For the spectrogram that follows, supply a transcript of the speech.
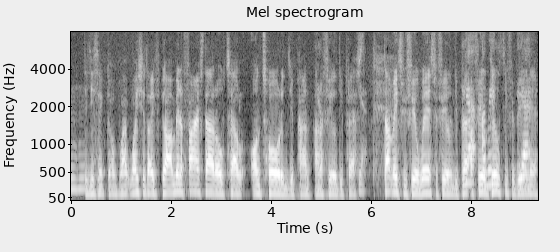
Mm-hmm. Did you think, God, why, why should I? You know, I'm in a five-star hotel on tour in Japan and yeah. I feel depressed. Yeah. That makes me feel worse for feeling depressed. Yeah, I feel I mean, guilty for being yeah, here.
